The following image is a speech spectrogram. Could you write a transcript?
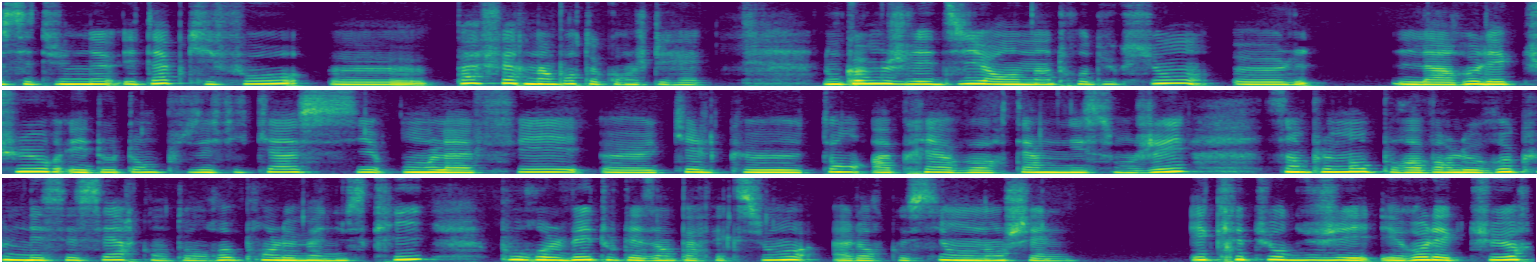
c'est une étape qu'il faut pas faire n'importe quand, je dirais. Donc, comme je l'ai dit en introduction, la relecture est d'autant plus efficace si on l'a fait euh, quelques temps après avoir terminé son jet, simplement pour avoir le recul nécessaire quand on reprend le manuscrit pour relever toutes les imperfections, alors que si on enchaîne écriture du jet et relecture,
